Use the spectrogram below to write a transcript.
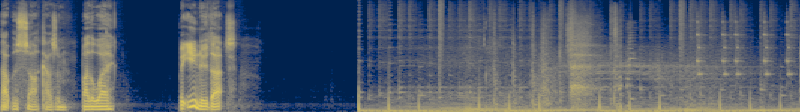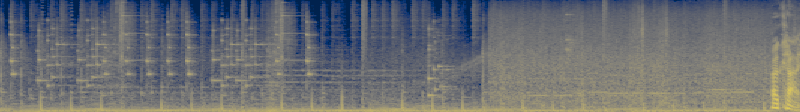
That was sarcasm, by the way. But you knew that. Okay.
